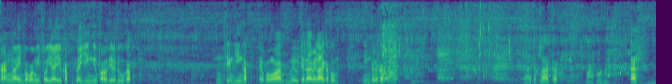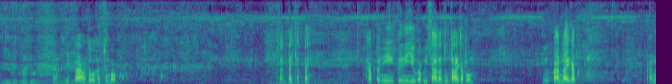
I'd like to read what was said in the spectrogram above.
การในบอกว่ามีตัวใหญ่อยู่ครับ ได้ยิงหรือเปล่าเดี๋ยวดูครับ เสียงยิงครับ แต่ผมว่าไม่รู้จะได้ไม่ได้ครับผม ยิงไปแล้วครับ มาจากลาดครับ ba tuần rồi Hả? Ừ, được ba tuần อะหยิบปลามาตัวครับจงบอกจัดไปจัดไป ครับวันนี้คืนนี้อยู่กับอีสานลันทุ่งใต้ครับผม อยู่ผ่านไหนครับผ่านไหน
